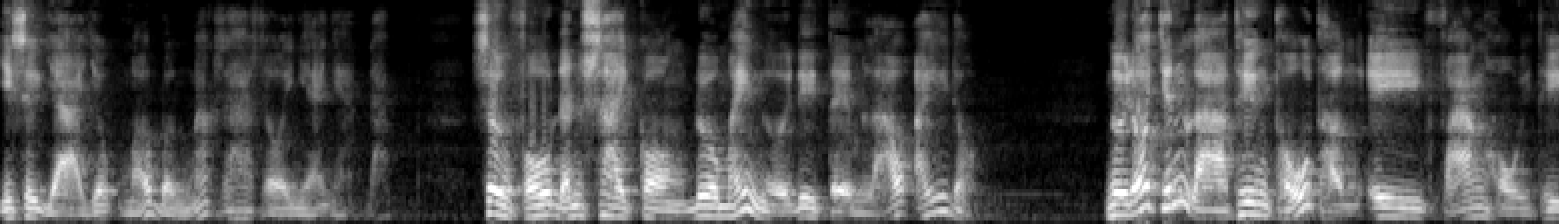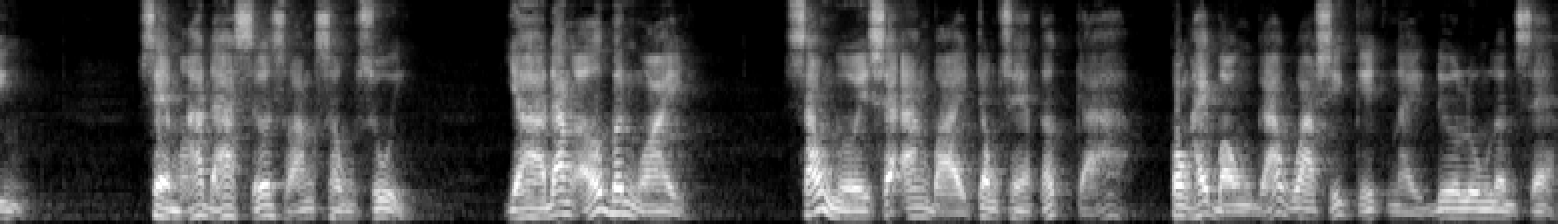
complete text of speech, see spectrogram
Vị sư già dục mở bừng mắt ra rồi nhẹ nhàng đáp. Sư phụ định sai con đưa mấy người đi tìm lão ấy đâu. Người đó chính là thiên thủ thần y Phạn Hồi Thiên. Xe mã đã sửa soạn xong xuôi và đang ở bên ngoài. Sáu người sẽ an bài trong xe tất cả. Con hãy bồng gã qua sĩ kiệt này đưa luôn lên xe.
